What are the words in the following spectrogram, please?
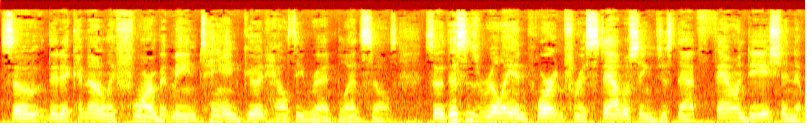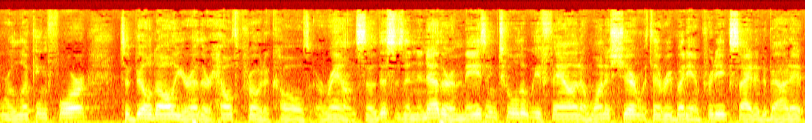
so that it can not only form but maintain good healthy red blood cells. So this is really important for establishing just that foundation that we're looking for to build all your other health protocols around. So this is another amazing tool that we found. I want to share it with everybody. I'm pretty excited about it.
